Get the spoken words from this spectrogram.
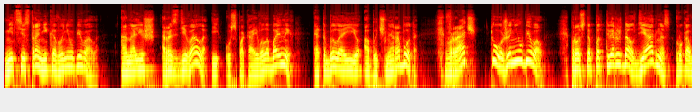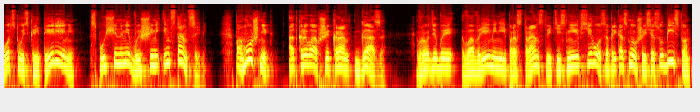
Медсестра никого не убивала. Она лишь раздевала и успокаивала больных. Это была ее обычная работа. Врач тоже не убивал. Просто подтверждал диагноз, руководствуясь критериями, спущенными высшими инстанциями. Помощник, открывавший кран газа, вроде бы во времени и пространстве теснее всего соприкоснувшийся с убийством,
